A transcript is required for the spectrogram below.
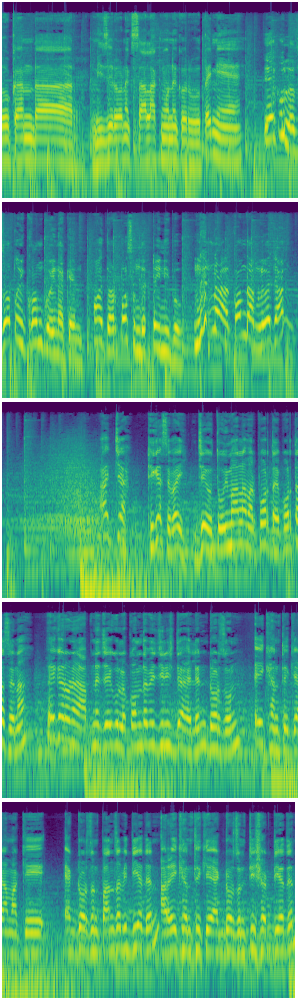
দোকানদার নিজের অনেক চালাক মনে করো তাই নিয়ে এগুলো যতই কম কই না কেন হয়তো আর পছন্দেরটাই নিব। না না কম দাম লয়ে যান। আচ্ছা ঠিক আছে ভাই। যেহেতু ওই মাল আমার পড়তায় পড়তাছে না এই কারণে আপনি যেগুলো কম দামি জিনিস দেখাইলেন ডর্জন এইখান থেকে আমাকে এক ডর্জন পাঞ্জাবি দিয়ে দেন আর এইখান থেকে এক ডর্জন টি শার্ট দিয়ে দেন।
